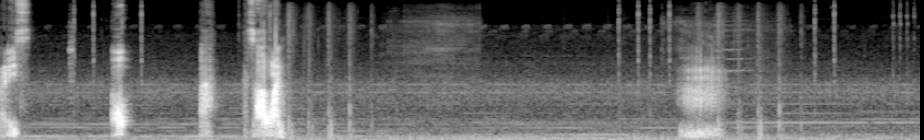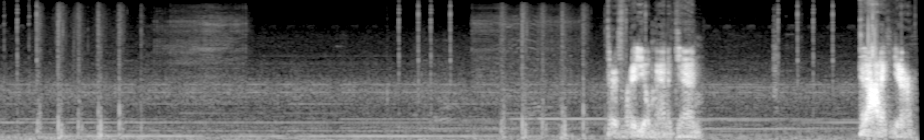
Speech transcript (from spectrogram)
Freddy's. Oh. Ah, I saw one. Hmm. There's Radio Man again. Get out of here.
